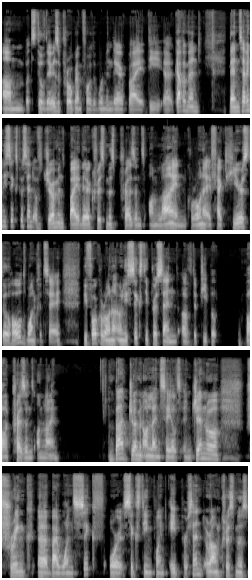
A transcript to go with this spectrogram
Um, but still, there is a program for the women there by the uh, government then 76% of Germans buy their Christmas presents online. Corona effect here still holds, one could say. Before Corona, only 60% of the people bought presents online. But German online sales in general shrink uh, by one sixth or 16.8% around Christmas.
